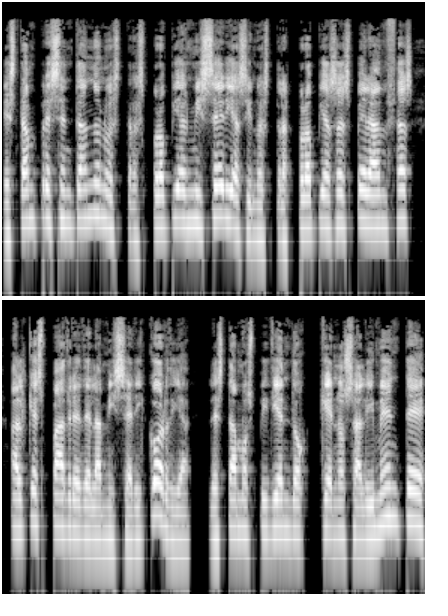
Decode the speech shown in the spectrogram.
están presentando nuestras propias miserias y nuestras propias esperanzas al que es Padre de la Misericordia. Le estamos pidiendo que nos alimente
